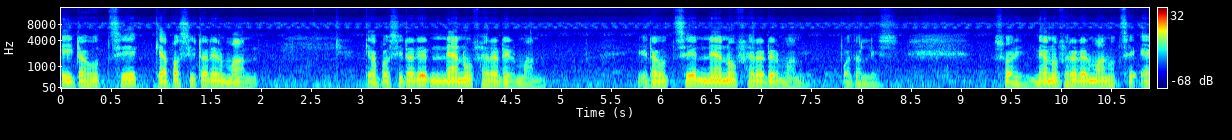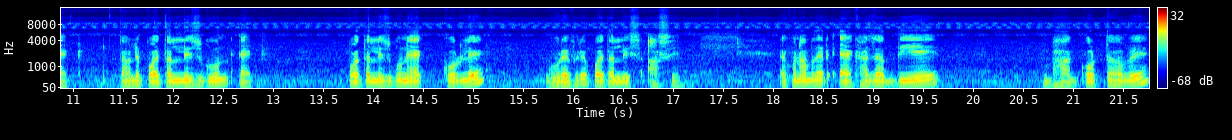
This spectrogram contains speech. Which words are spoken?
এইটা হচ্ছে ক্যাপাসিটারের মান, ক্যাপাসিটারের ন্যানো ফ্যারাডের মান। এটা হচ্ছে ন্যানো ফ্যারাডের মান, পঁয়তাল্লিশ। সরি ন্যানো ফ্যারাডের মান হচ্ছে এক। তাহলে পঁয়তাল্লিশ গুণ এক। পঁয়তাল্লিশ গুণ এক করলে ঘুরে ফিরে পঁয়তাল্লিশ আসে। এখন আমাদের এক হাজার দিয়ে ভাগ করতে হবে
